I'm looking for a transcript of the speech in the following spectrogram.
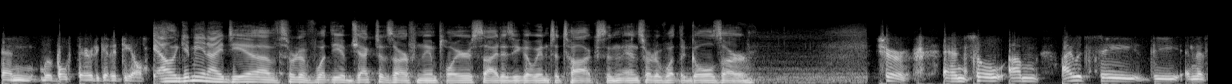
and we're both there to get a deal. Alan, give me an idea of sort of what the objectives are from the employer's side as you go into talks, and, and sort of what the goals are. Sure. And so um, I would say the, and, this,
